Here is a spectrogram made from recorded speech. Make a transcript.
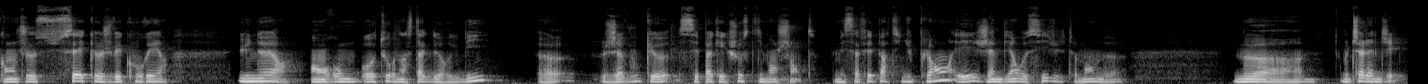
quand je sais que je vais courir une heure en rond autour d'un stack de rugby, j'avoue que c'est pas quelque chose qui m'enchante. Mais ça fait partie du plan et j'aime bien aussi justement me, me, euh, challenger.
